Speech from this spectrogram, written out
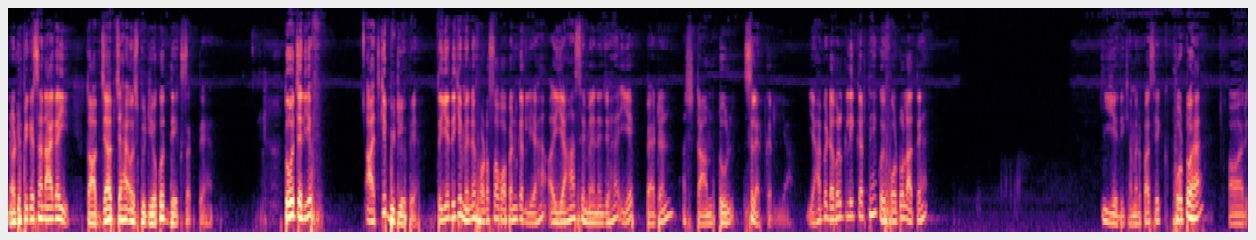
नोटिफिकेशन आ गई तो आप जब चाहे उस वीडियो को देख सकते हैं। तो चलिए, आज के वीडियो पे। तो ये देखिए, मैंने फोटोशॉप ओपन कर लिया है और यहाँ से मैंने जो है ये पैटर्न स्टाम्प टूल सेलेक्ट कर लिया। यहाँ पे डबल क्लिक करते हैं, कोई फ़ोटो लाते हैं। ये देखिए, हमारे पास एक फ़ोटो है और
